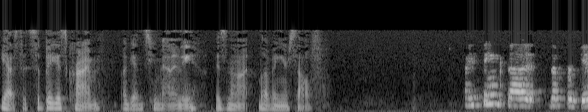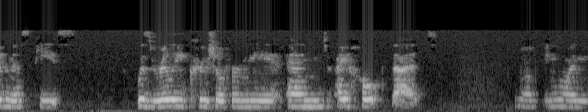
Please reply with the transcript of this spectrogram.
Yes, it's the biggest crime against humanity is not loving yourself. I think that the forgiveness piece was really crucial for me, and I hope that you know, if anyone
